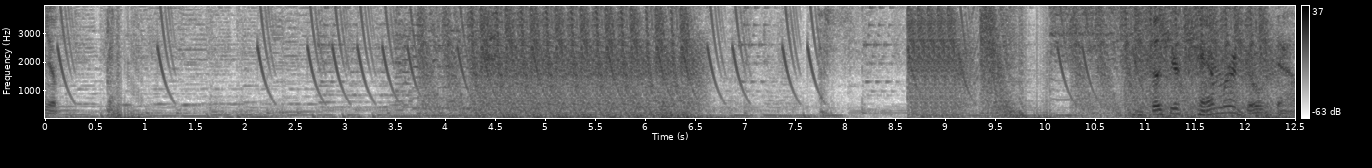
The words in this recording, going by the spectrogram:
Yep. Does your camera go down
